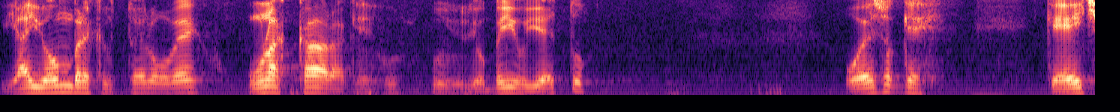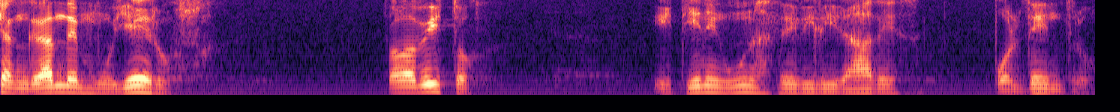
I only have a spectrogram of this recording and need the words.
Y hay hombres que usted lo ve, unas caras que, Dios mío, ¿y esto? o esos que, que echan grandes mulleros. ¿Tú lo has visto? Y tienen unas debilidades por dentro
